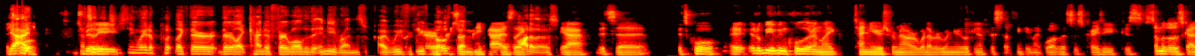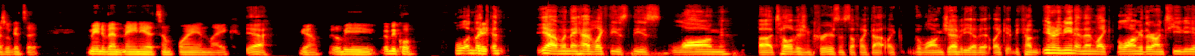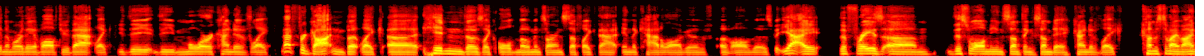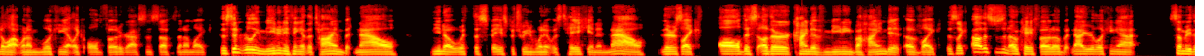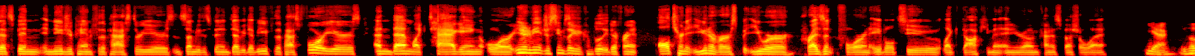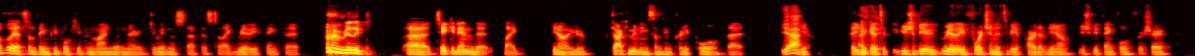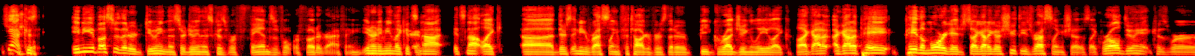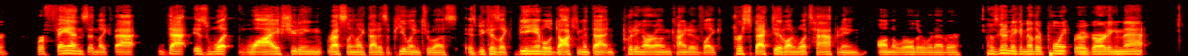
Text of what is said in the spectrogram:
yeah, cool. It's That's really an interesting way to put like their their like kind of farewell to the indie runs. I, we've we've sure, both done guys, a like, lot of those. Yeah, it's a it's cool. It, will be even cooler in like 10 years from now or whatever when you're looking at this stuff thinking like, well, this is crazy because some of those guys will get to main event mania at some point and like, yeah, you know, it'll be, it'll be cool. Well, and like, it, and yeah, when they have like these, these long uh, television careers and stuff like that, like the longevity of it, like it become, you know what I mean? And then like the longer they're on TV and the more they evolve through that, like the the more kind of like not forgotten, but like uh hidden those like old moments are and stuff like that in the catalog of of all of those. But yeah, I the phrase um this will all mean something someday kind of like comes to my mind a lot when I'm looking at like old photographs and stuff. Then I'm like, this didn't really mean anything at the time, but now, you know, with the space between when it was taken and now, there's like all this other kind of meaning behind it of like this like oh this was an okay photo but now you're looking at somebody that's been in New Japan for the past three years and somebody that's been in WWE for the past four years and them like tagging or you know what I mean? It just seems like a completely different alternate universe but you were present for and able to like document in your own kind of special way. Yeah and hopefully that's something people keep in mind when they're doing this stuff is to like really think that really uh take it in that like you know you're documenting something pretty cool that yeah. you know, that you I get to you should be really fortunate to be a part of you know you should be thankful for sure. Yeah because cool. any of us that are doing this are doing this because we're fans of what we're photographing. You know what i mean? Like it's sure. not it's not like uh there's any wrestling photographers that are begrudgingly like well, i gotta i gotta pay pay the mortgage so i gotta go shoot these wrestling shows. Like we're all doing it because we're we're fans and like that that is what why shooting wrestling like that is appealing to us is because like being able to document that and putting our own kind of like perspective on what's happening on the world or whatever. I was going to make another point regarding that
